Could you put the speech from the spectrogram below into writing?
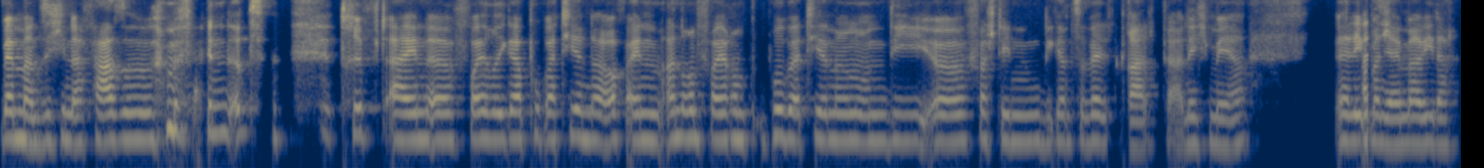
wenn man sich in der Phase befindet, trifft ein äh, feuriger Pubertierender auf einen anderen feurigen Pubertierenden und die äh, verstehen die ganze Welt gerade gar nicht mehr. Erlebt man ja immer wieder.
